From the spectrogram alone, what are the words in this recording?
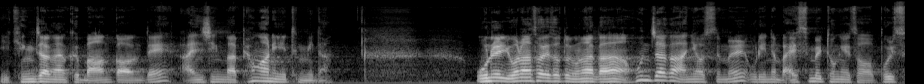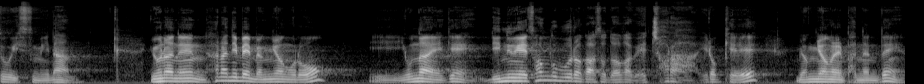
이 굉장한 그 마음 가운데 안심과 평안이 듭니다. 오늘 요나서에서도 요나가 혼자가 아니었음을 우리는 말씀을 통해서 볼 수 있습니다. 요나는 하나님의 명령으로 이 요나에게 니느웨 성읍으로 가서 너가 외쳐라 이렇게 명령을 받는데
